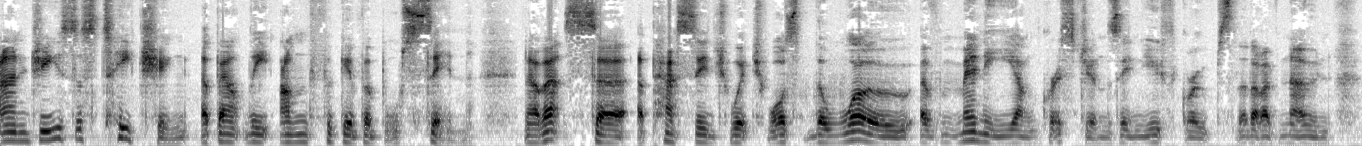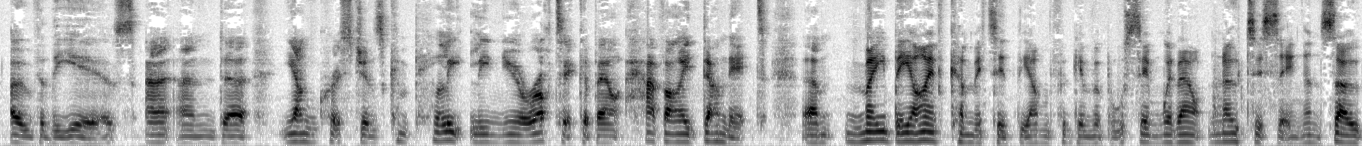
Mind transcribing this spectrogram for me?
and Jesus teaching about the unforgivable sin. Now, that's uh, a passage which was the woe of many young Christians in youth groups that I've known over the years, and uh, young Christians completely neurotic about have I done it? Um, maybe I've committed the unforgivable sin without noticing, and so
